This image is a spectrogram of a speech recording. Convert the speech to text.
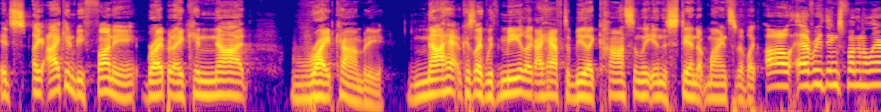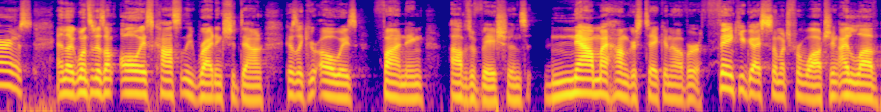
it's like i can be funny right but i cannot write comedy. Not have because like with me like i have to be like constantly in the stand-up mindset of like oh everything's fucking hilarious. And like once it is i'm always constantly writing shit down because like you're always finding observations. Now my hunger's taken over. Thank you guys so much for watching. I love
